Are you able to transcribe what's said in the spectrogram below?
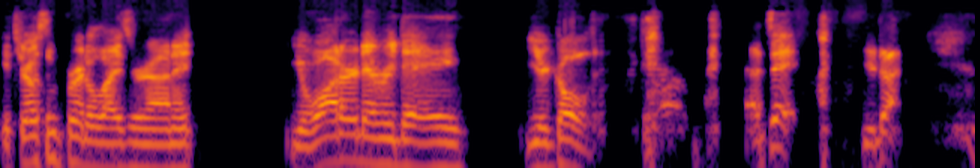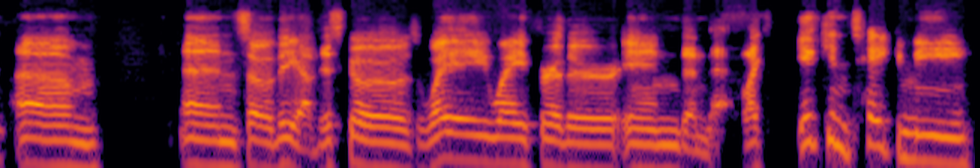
you throw some fertilizer on it, you water it every day, you're golden. That's it. You're done. Um, and so, yeah, this goes way, way further in than that. Like, it can take me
